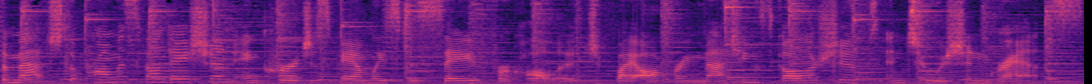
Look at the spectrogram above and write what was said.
The Match the Promise Foundation encourages families to save for college by offering matching scholarships and tuition grants.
